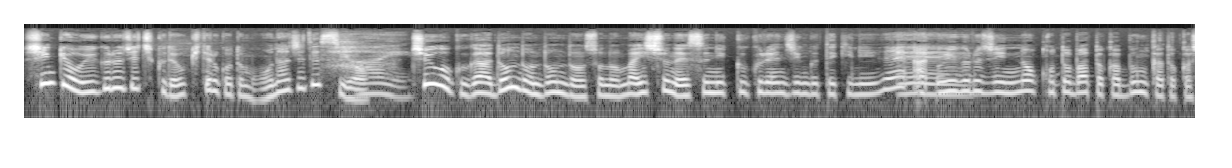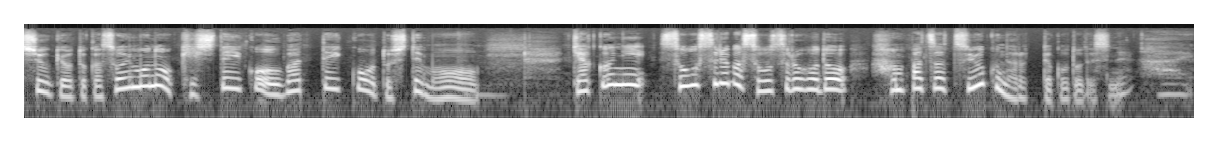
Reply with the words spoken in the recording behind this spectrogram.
新疆ウイグル自治区で起きてることも同じですよ。はい、中国がどんどんどんどんその、まあ、一種のエスニッククレンジング的にね、えー、ウイグル人の言葉とか文化とか宗教とかそういうものを消していこう奪っていこうとしても、うん逆にそうすればそうするほど反発は強くなるってことですね。はい。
